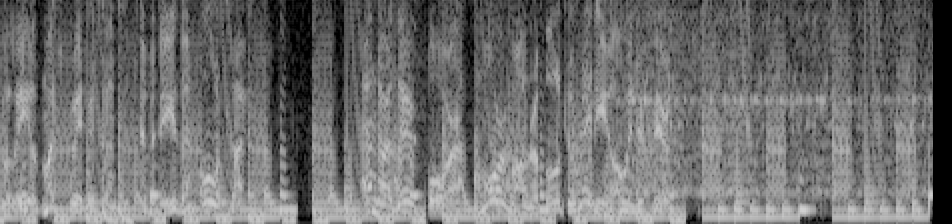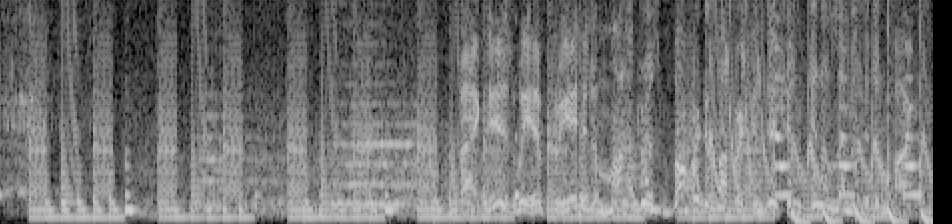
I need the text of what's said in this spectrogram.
of much greater sensitivity than old types and are therefore more vulnerable to radio interference. The fact is, we have created a monstrous bumper-to-bumper condition in a limited environment.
